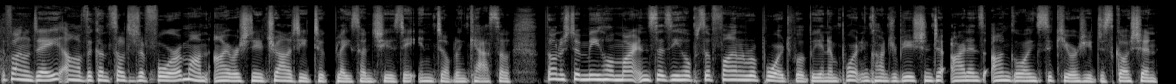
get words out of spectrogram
The final day of the Consultative Forum on Irish Neutrality took place on Tuesday in Dublin Castle. Taoiseach Micheál Martin says he hopes the final report will be an important contribution to Ireland's ongoing security discussion.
